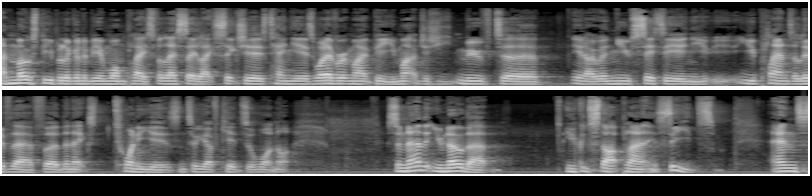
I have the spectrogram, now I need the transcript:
And most people are going to be in one place for let's say like six years, ten years, whatever it might be. You might have just moved to you know a new city and you you plan to live there for the next 20 years until you have kids or whatnot. So now that you know that, you can start planting seeds. And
